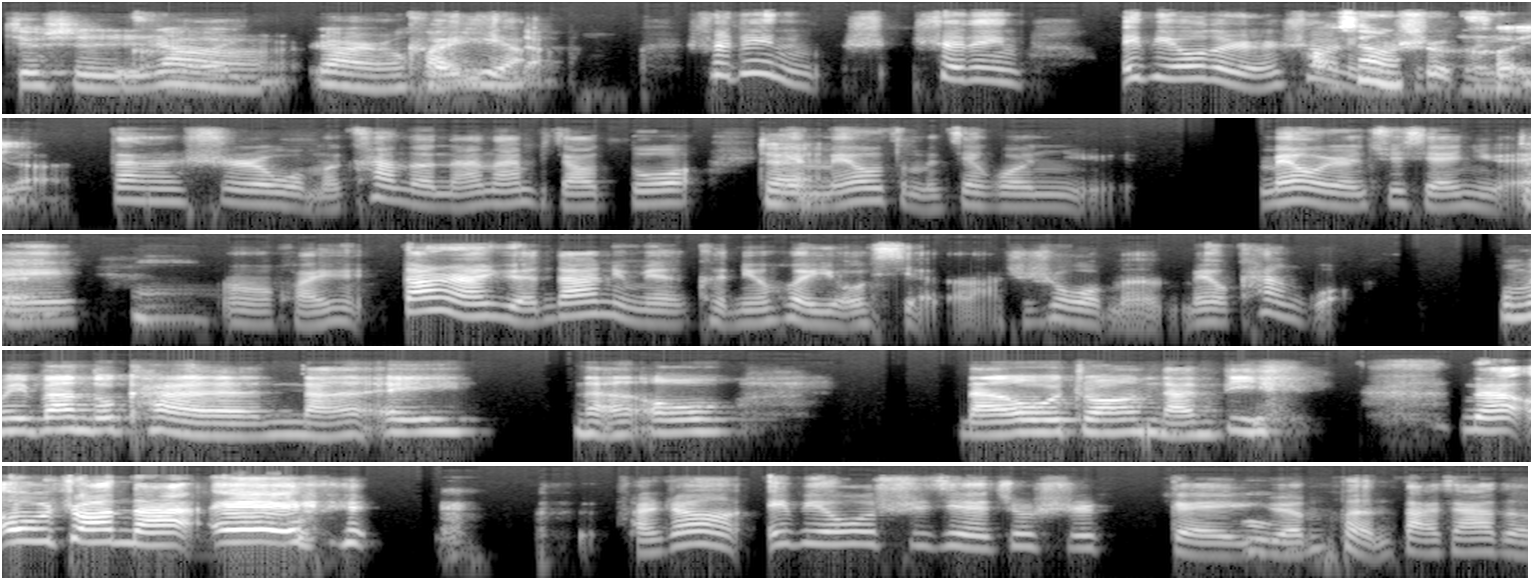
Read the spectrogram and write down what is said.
就是让让人怀疑的？设定设设定 ABO 的人好像是是可以以的，但是我们看的男男比较多，也没有怎么见过女，没有人去写女 A，嗯，嗯，怀孕。当然原单里面肯定会有写的啦，只是我们没有看过。我们一般都看男 A、男 O、男 O 装男 B。男欧装男 A，反正 ABO 世界就是给嗯原本大家的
